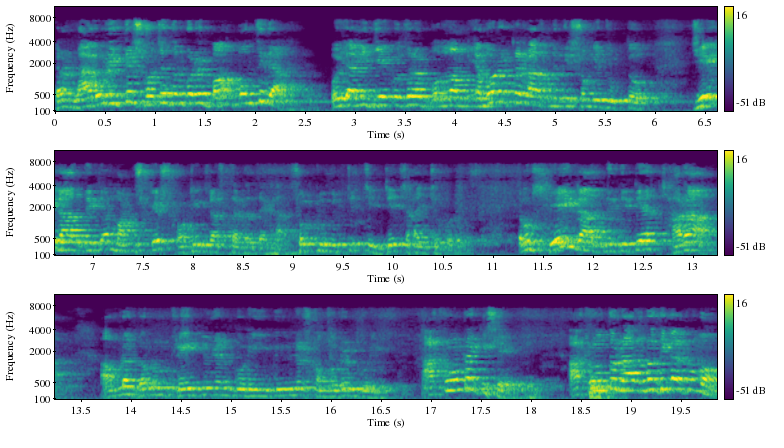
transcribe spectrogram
কারণ নাগরিকদের সচেতন করে বামপন্থীরা, ওই আমি যে কথাটা বললাম, এমন একটা রাজনীতির সঙ্গে যুক্ত যে রাজনীতিটা মানুষকে সঠিক রাস্তাটা দেখা শত্রু মিত্রের চিনতে সাহায্য করে। এবং সেই রাজনীতিটা ছাড়া আমরা ধরুন ট্রেড ইউনিয়ন করি, বিভিন্ন সংগঠন করি, আক্রমণটা কিসে আক্রমণ তো রাজনৈতিক আক্রমণ।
